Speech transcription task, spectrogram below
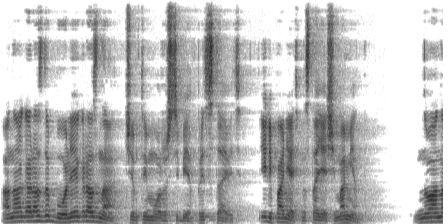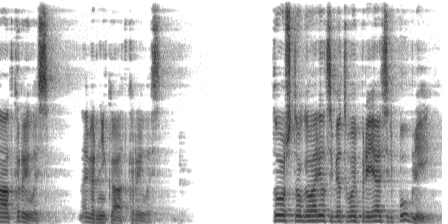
Она гораздо более грозна, чем ты можешь себе представить или понять в настоящий момент. Но она открылась. Наверняка открылась. То, что говорил тебе твой приятель Публий,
